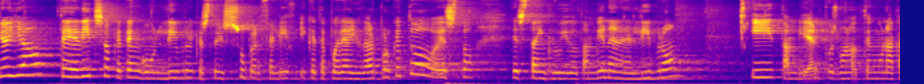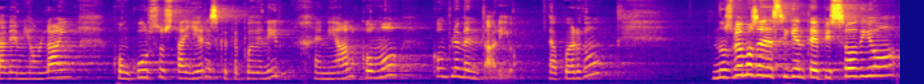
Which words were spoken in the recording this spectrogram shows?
Yo ya te he dicho que tengo un libro y que estoy súper feliz y que te puede ayudar porque todo esto está incluido también en el libro y también, pues bueno, tengo una academia online con cursos, talleres que te pueden ir genial como complementario, ¿de acuerdo? Nos vemos en el siguiente episodio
